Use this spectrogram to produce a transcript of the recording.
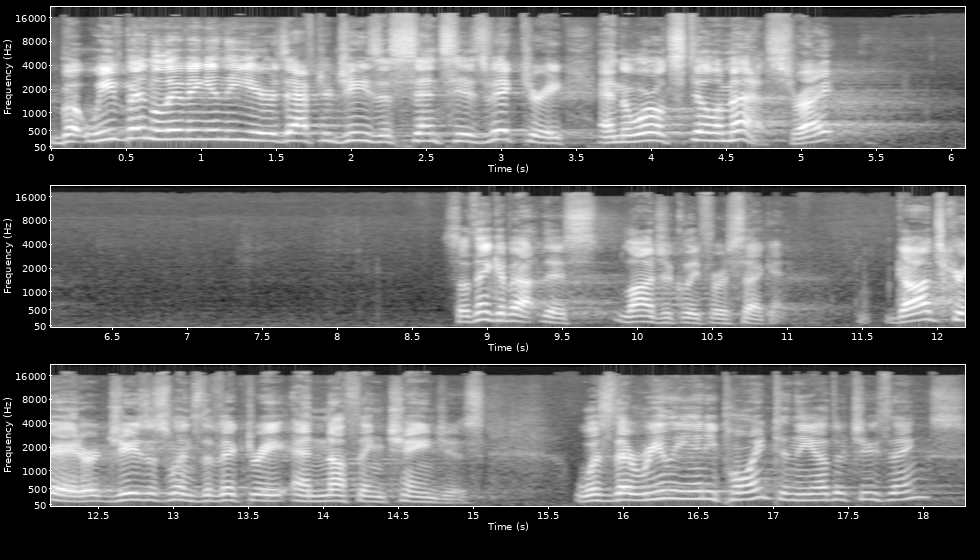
but we've been living in the years after Jesus since his victory, and the world's still a mess, right? So think about this logically for a second. God's creator, Jesus wins the victory, and nothing changes. Was there really any point in the other two things?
